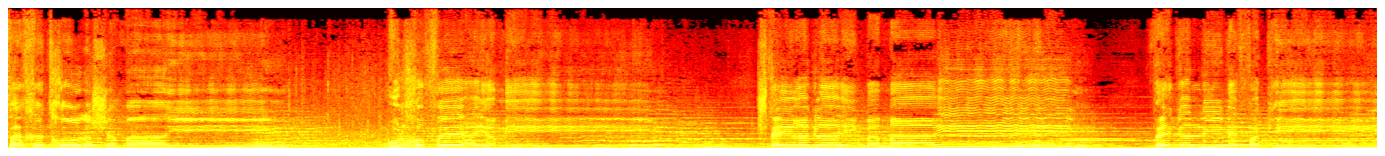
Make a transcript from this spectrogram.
תחת חול השמיים, מול חופי הימים, שתי רגליים במים, וגלים מפקים.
